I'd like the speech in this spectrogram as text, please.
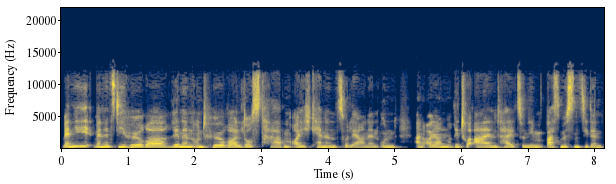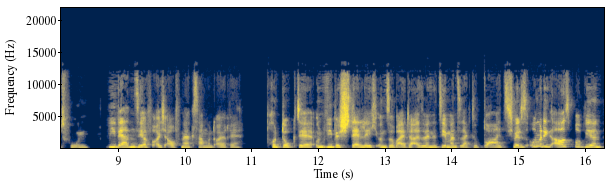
wenn, die, wenn jetzt die Hörerinnen und Hörer Lust haben, euch kennenzulernen und an euren Ritualen teilzunehmen, was müssen sie denn tun? Wie werden sie auf euch aufmerksam und eure Produkte und wie bestelle ich und so weiter. Also wenn jetzt jemand sagt, so, boah, jetzt, ich will das unbedingt ausprobieren,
